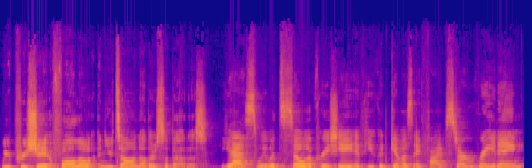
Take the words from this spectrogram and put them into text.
we appreciate a follow and you telling others about us. Yes, we would so appreciate if you could give us a five star rating,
